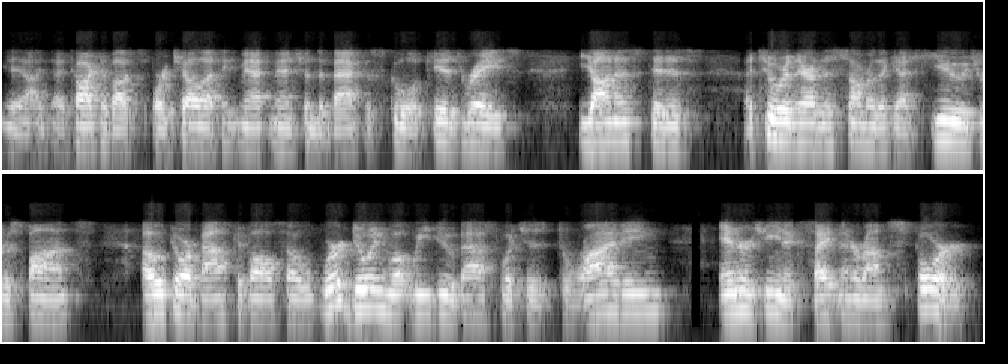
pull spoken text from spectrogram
Yeah, I talked about Sportchella. I think Matt mentioned the back-to-school kids race. Giannis did a tour there this summer that got huge response, outdoor basketball. So we're doing what we do best, which is driving energy and excitement around sport,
